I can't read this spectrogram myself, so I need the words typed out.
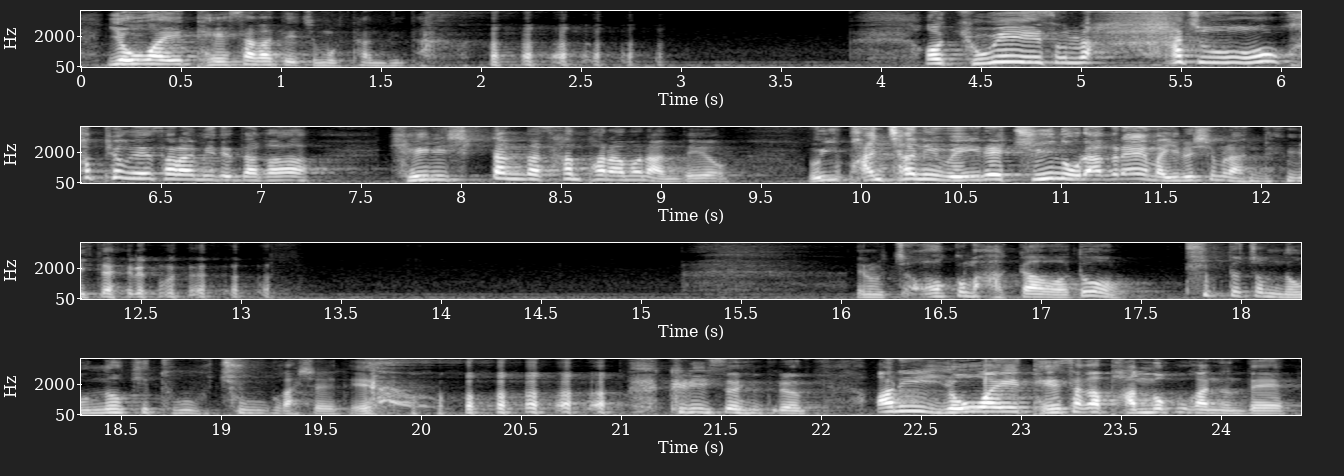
여호와의 대사가 되지 못합니다. 어, 교회에서는 아주 화평의 사람이 되다가 괜히 식당 가서 한판하면 안 돼요. 이 반찬이 왜 이래? 주인 오라 그래? 막 이러시면 안 됩니다, 여러분. 여러분 조금 아까워도 팁도 좀 넉넉히 두, 주고 가셔야 돼요. 그리스도인들은 아니 여호와의 대사가 밥 먹고 갔는데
